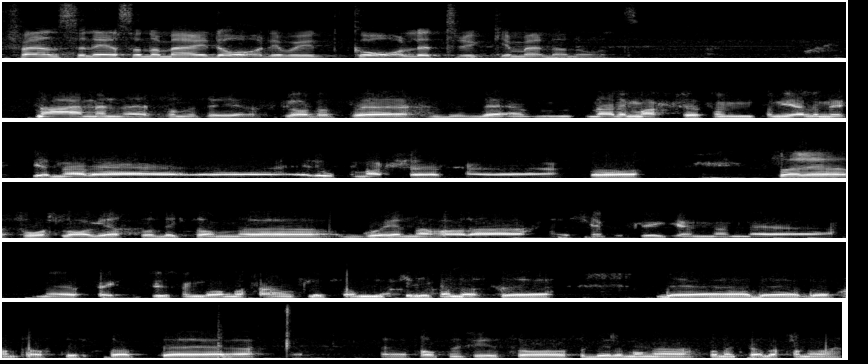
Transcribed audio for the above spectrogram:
fansen är som de är idag? Det var ju ett galet tryck emellanåt. Nej, men som du säger, klart att det, när det är matcher som, som gäller mycket, när det är Europamatcher. Eh, så, så är det svårslaget att liksom eh, gå in och höra Champions League-hymnen med, med 60 000 galna fans liksom skrikandes. Det, det, det, det, är fantastiskt. Så att, eh, förhoppningsvis så, så blir det många sådana kvällar framöver.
